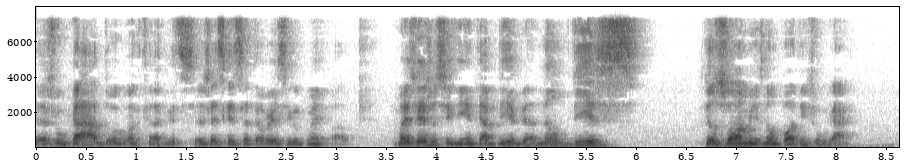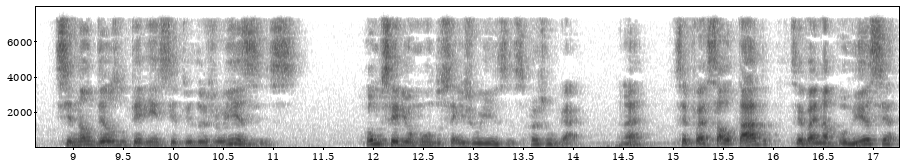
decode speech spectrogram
é julgado. Eu já esqueci até o versículo como é que fala. Mas veja o seguinte: a Bíblia não diz que os homens não podem julgar. Senão Deus não teria instituído juízes. Como seria o mundo sem juízes para julgar? Né? Você foi assaltado, você vai na polícia,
